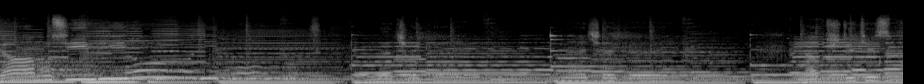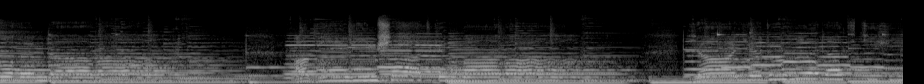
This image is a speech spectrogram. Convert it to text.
já musím bílodí plout. Nečekej, nečekej, ti s Bohem dávám a bílým šátkem mávám. Já jedu hledat tichý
